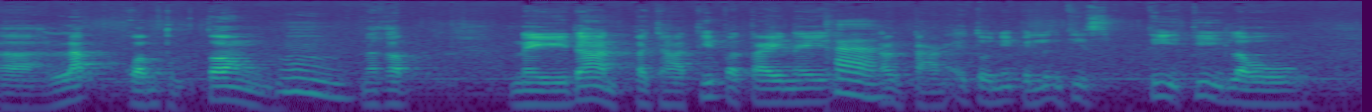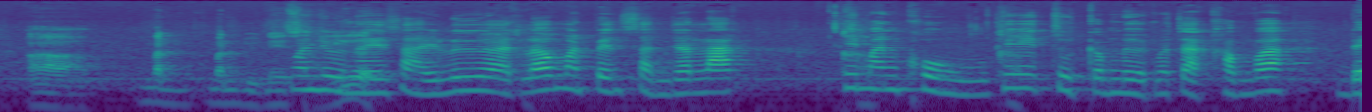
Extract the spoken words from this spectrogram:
อ่ารักความถูกต้องอืม นะครับ ในด้านประชาธิปไตยในค่ะ ต่างๆไอ้ตัวนี้เป็นเรื่องที่ที่ที่เราอ่ามันมันอยู่ในมัสานยอยู่เลืในอด สายเลือด แล้วมันเป็นสัญลักษณ์ที่ครับมั่นคงที่จุดกำเนิดมาจากคำว่า แด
